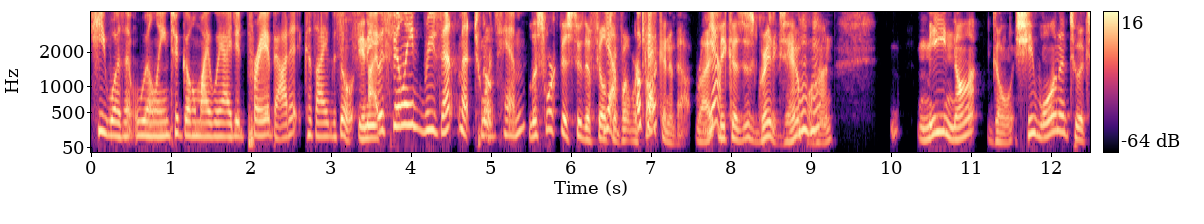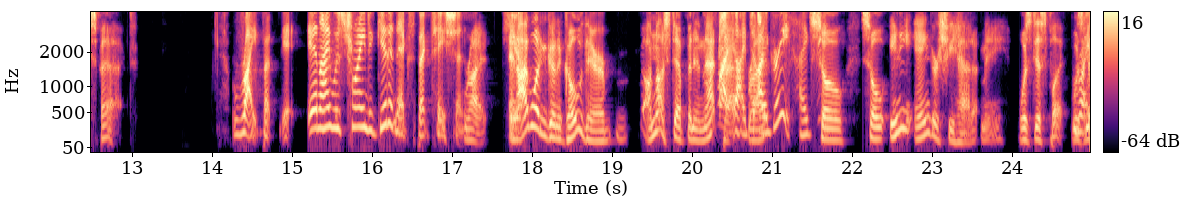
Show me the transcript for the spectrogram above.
he wasn't willing to go my way. I did pray about it because I was, No, any- I was feeling resentment towards him. Let's work this through the filter Yeah, of what we're okay. talking about, right? Yeah. Because this is a great example, Mhm. hon. Me not going, she wanted to expect. Right. But, and I was trying to get an expectation. Right. Here. And I wasn't going to go there. I'm not stepping in that Right, trap. I, right? I agree. I agree. So, so any anger she had at me was displayed, was right, but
